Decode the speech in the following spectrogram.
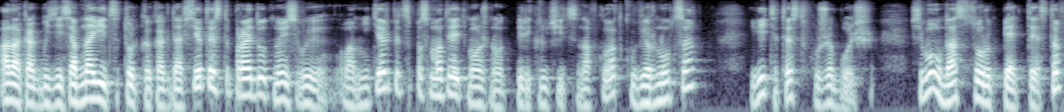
Она как бы здесь обновится только когда все тесты пройдут, но если вы, вам не терпится посмотреть, можно вот переключиться на вкладку, вернуться. видите, тестов уже больше. Всего у нас 45 тестов.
